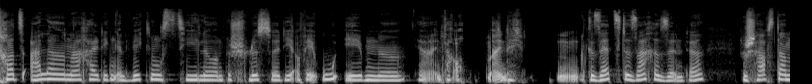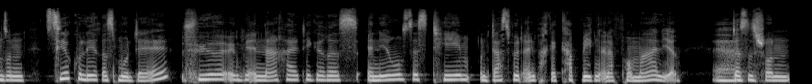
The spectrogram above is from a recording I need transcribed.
trotz aller nachhaltigen Entwicklungsziele und Beschlüsse, die auf EU-Ebene ja einfach auch eigentlich gesetzte Sache sind, ja. Du schaffst dann so ein zirkuläres Modell für irgendwie ein nachhaltigeres Ernährungssystem und das wird einfach gekappt wegen einer Formalie. Ja. Das ist schon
